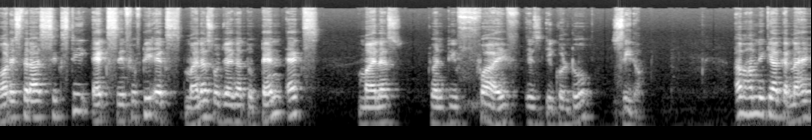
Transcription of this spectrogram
और इस तरह 60x से 50x माइनस हो जाएगा तो 10x minus twenty five is equal to zero अब हमने क्या करना है?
